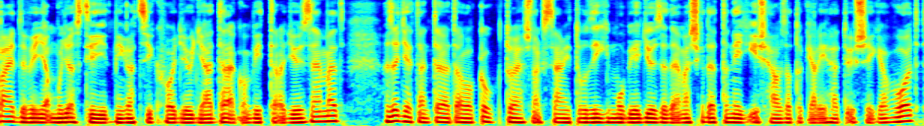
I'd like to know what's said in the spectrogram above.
By the way, amúgy azt írít még a cikk, hogy ugye a Telekom vitte a győzelmet. Az egyetlen terület, ahol koktorásnak számító mobil győzedelmeskedett, a 4 g hálózatok elérhetősége volt.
